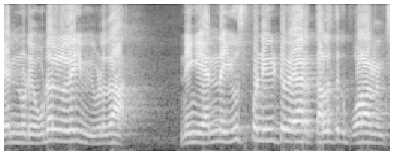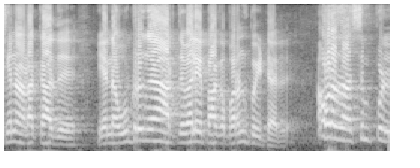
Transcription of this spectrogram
என்னுடைய உடல்நிலை இவ்வளோதான் நீங்கள் என்ன யூஸ் பண்ணிக்கிட்டு வேறு தளத்துக்கு போகலாம்னு நினைச்சீங்கன்னா நடக்காது. என்னை விட்டுருங்க அடுத்த வேலையை பார்க்க போறேன்னு போயிட்டாரு. அவ்வளோதான் சிம்பிள்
